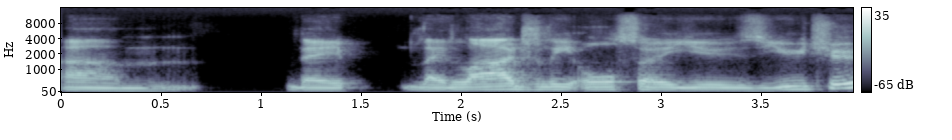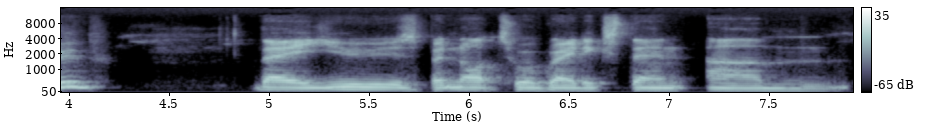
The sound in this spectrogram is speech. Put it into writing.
um, they they largely also use YouTube. They use, but not to a great extent, um,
